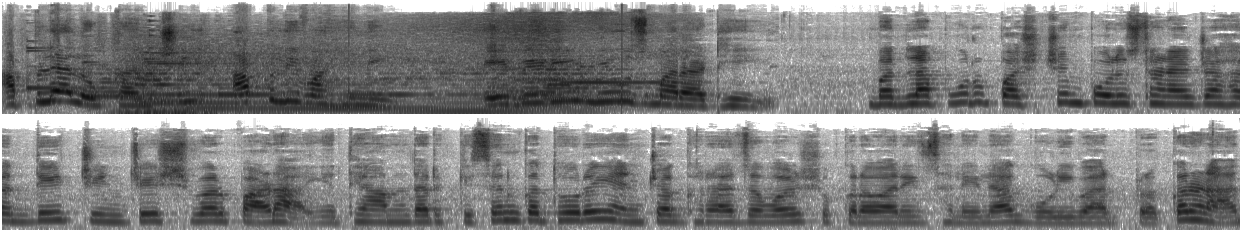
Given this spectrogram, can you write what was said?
आपल्या लोकांची आपली वाहिनी. एबीडी न्यूज मराठी. बदलापूर पश्चिम पोलीस ठाण्याच्या हद्दीत चिंचेश्वर पाडा येथे आमदार किसन कथोरे यांच्या घराजवळ शुक्रवारी झालेल्या गोळीबार प्रकरणात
